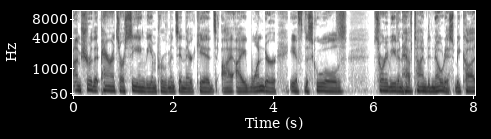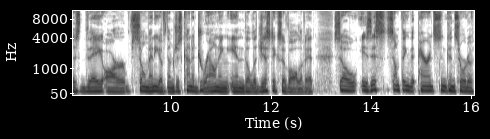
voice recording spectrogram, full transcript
I'm sure that parents are seeing the improvements in their kids. I, I wonder if the schools sort of even have time to notice because they are so many of them just kind of drowning in the logistics of all of it. So, is this something that parents can sort of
